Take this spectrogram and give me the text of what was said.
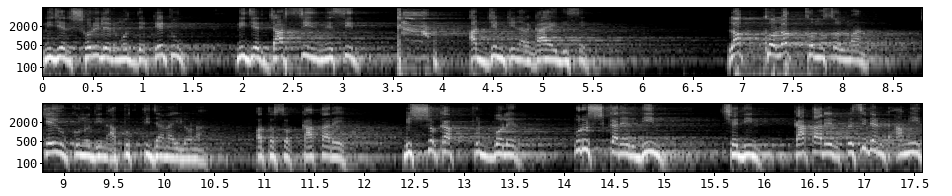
নিজের শরীরের মধ্যে টেটু নিজের জার্সি মেসির আর্জেন্টিনার গায়ে দিছে। লক্ষ লক্ষ মুসলমান কেউ কোনোদিন আপত্তি জানাইল না। অথচ কাতারে বিশ্বকাপ ফুটবলের পুরস্কারের দিন, সেদিন কাতারের প্রেসিডেন্ট আমির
